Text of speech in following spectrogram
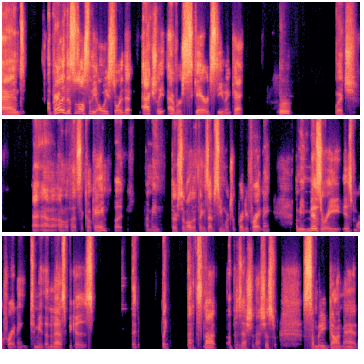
and apparently this was also the only story that actually ever scared Stephen King. Mm-hmm. Which I, I, don't know if that's the cocaine, but I mean, there's some other things I've seen which are pretty frightening. I mean, misery is more frightening to me than this because, it, like, that's not a possession. That's just somebody gone mad.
